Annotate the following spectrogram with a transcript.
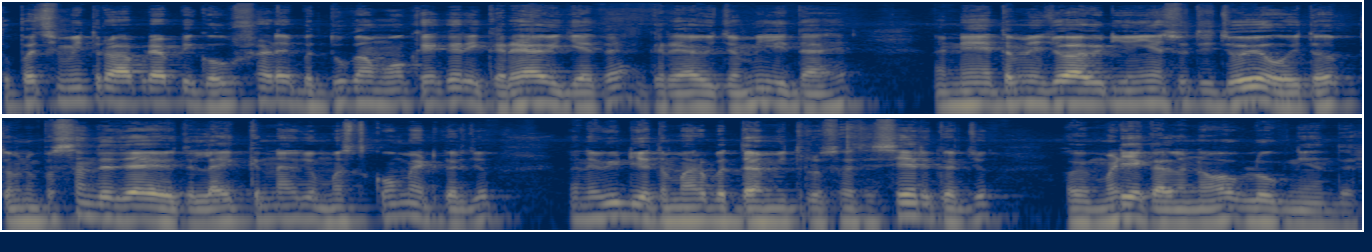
તો પછી મિત્રો આપણે આપણી ગૌશાળાએ બધું કામ ઓકે કરી, ઘરે આવી ગયા હતા. ઘરે આવી જમી લીધા છે. અને તમે જો આ વીડિયો અહીંયા સુધી જોયો હોય તો તમને પસંદ જ આવ્યો હોય તો લાઈક કરી નાખજો, મસ્ત કોમેન્ટ કરજો. અને વીડિયો તમારા બધા મિત્રો સાથે શેર કરજો. હવે મળીએ કાલે નવા બ્લોગની અંદર.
